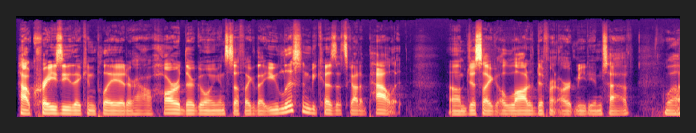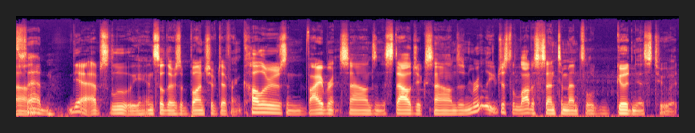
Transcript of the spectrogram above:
how crazy they can play it or how hard they're going and stuff like that. You listen because it's got a palette um, just like a lot of different art mediums have Well Um, said. yeah absolutely and so there's a bunch of different colors and vibrant sounds and nostalgic sounds and really just a lot of sentimental goodness to it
